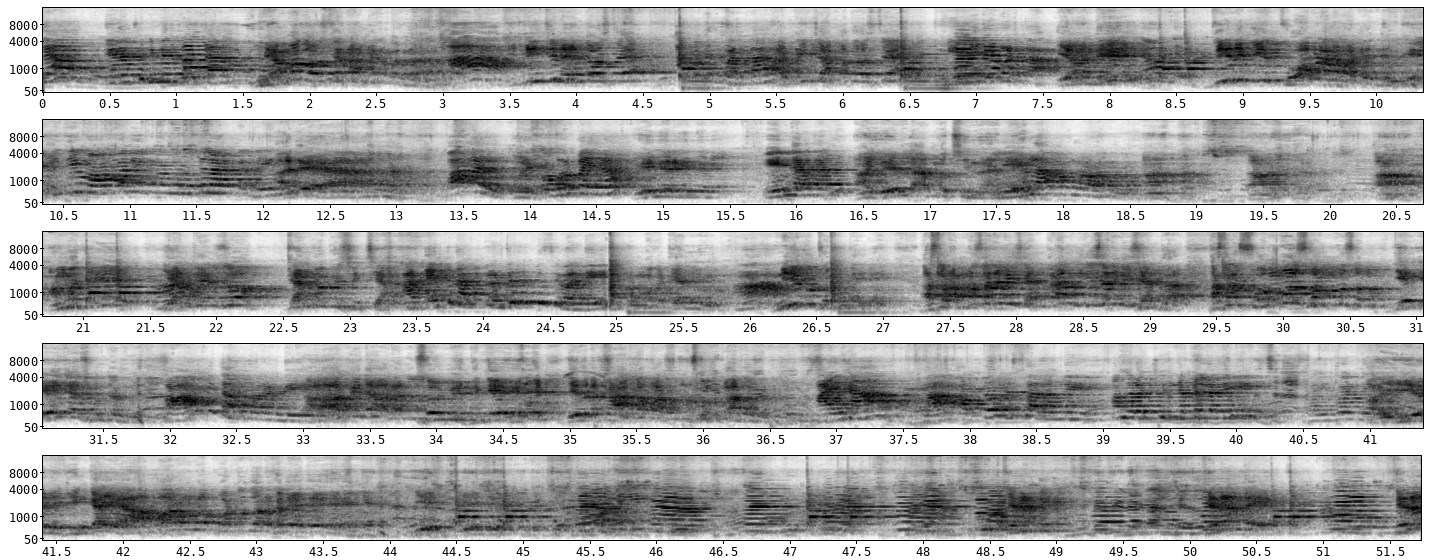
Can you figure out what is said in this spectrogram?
తోసిందా నేను వచ్చి మీరు పడ్డా? మీ అమ్మ దోస్తే నాన్న కదా ఇటు నుంచి నేను దోస్తే? పడతా అటు నుంచి అక్క దోస్తే? నేనే పడతా ఏమండి? దీనికి తోపడం అనమాట ఇది మామూలు ముద్దులాటండి. అదే బాబారు ఒక రూపాయి ఏం జరిగిందని ఏం జరగాలి ఏం లాభం వచ్చిందని ఏం లాభం అమ్మకి ఏం తెలుసు? జన్మకి శిక్ష. అట్టయితే నాకు ఇవ్వండి అమ్మకి ఆ. నీకు ట్వంటీ అసలు అమ్మ సర్వీస్ ఎంత? నీ సర్వీస్ ఎంత? అసలు సొమ్ము సొమ్ము సొమ్ము. ఏ- తాగుతానండి ఆపిన ఆడని సొమ్ము ఎందుకే? ఏదైనా కాక పడుతుంది సొమ్ము పెట్టుకుంటుంది. అయినా నాకు అప్పు ఇస్తారండి అందులో చిన్న పిల్లని అయ్యో నీకు ఇంకా వ్యాపారంలో పట్టు దొరకలేదే. తినండి. తినండి. తినండి.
